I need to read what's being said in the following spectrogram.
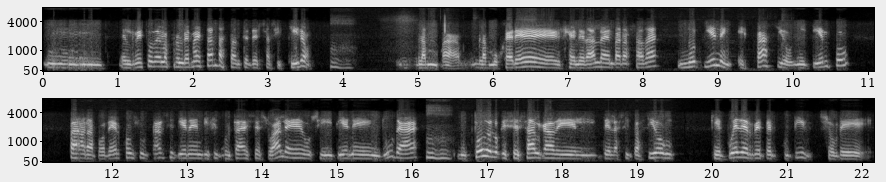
Mm, el resto de los problemas están bastante desasistidos. las mujeres, en general, las embarazadas, no tienen espacio ni tiempo para poder consultar si tienen dificultades sexuales o si tienen dudas, todo lo que se salga de, la situación que puede repercutir sobre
